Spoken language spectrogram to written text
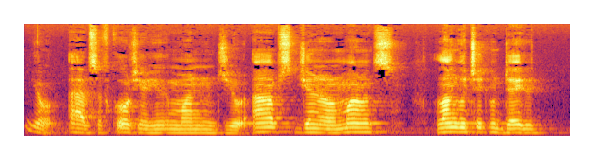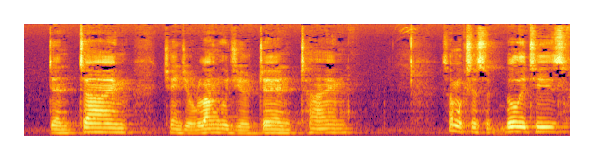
Your apps of course here you manage your apps general modes language treatment date and time change your language your day and time some accessibilities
